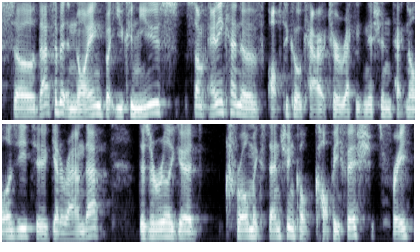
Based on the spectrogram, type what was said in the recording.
So that's a bit annoying, but you can use some any kind of optical character recognition technology to get around that. There's a really good Chrome extension called Copyfish. It's free.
